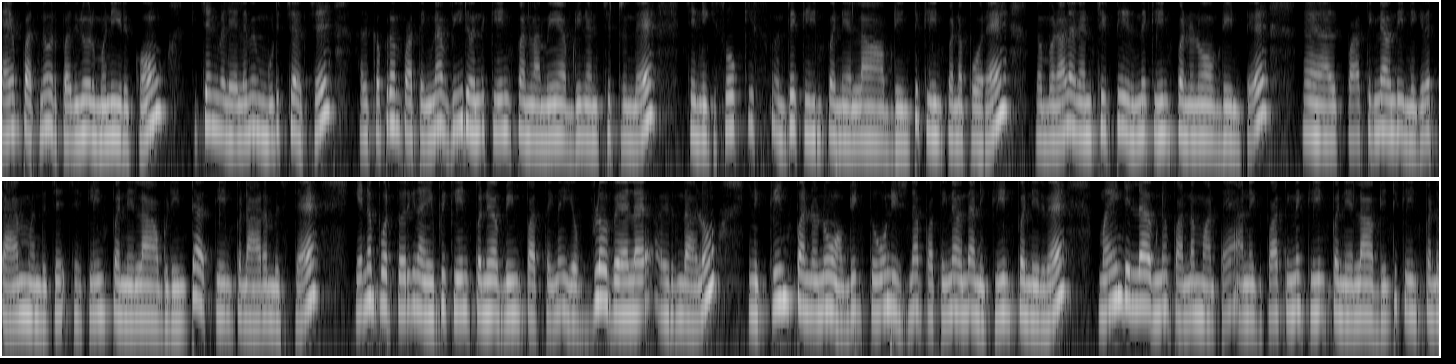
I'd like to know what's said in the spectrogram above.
டைம் பார்த்தீங்கன்னா ஒரு பதினோரு மணி இருக்கும். கிச்சன் வேலை எல்லாமே முடிச்சாச்சு. அதுக்கப்புறம் பார்த்திங்கன்னா வீடு வந்து க்ளீன் பண்ணலாமே அப்படின்னு நினச்சிட்டு இருந்தேன். சரி இன்றைக்கி சோக்கேஸ் வந்து க்ளீன் பண்ணிடலாம் அப்படின்ட்டு க்ளீன் பண்ண போகிறேன் ரொம்ப நாளாக நினச்சிக்கிட்டு இருந்தேன் க்ளீன் பண்ணணும் அப்படின்ட்டு. அதுக்கு பார்த்தீங்கன்னா வந்து இன்றைக்கி தான் டைம் வந்துச்சு. சரி க்ளீன் பண்ணிடலாம் அப்படின்ட்டு அது க்ளீன் பண்ண ஆரம்பிச்சிட்டேன். என்னை பொறுத்த வரைக்கும் நான் எப்படி க்ளீன் பண்ணுவேன் அப்படின்னு பார்த்தீங்கன்னா எவ்வளோ வேலை இருந்தாலும் எனக்கு க்ளீன் பண்ணணும் அப்படின்னு தோணிடுச்சுன்னா பார்த்திங்கன்னா வந்து அன்றைக்கி க்ளீன் பண்ணிடுவேன். மைண்ட் இல்லை அப்படின்னு பண்ண மாட்டேன். அன்றைக்கி பார்த்தீங்கன்னா க்ளீன் பண்ணிடலாம் அப்படின்ட்டு க்ளீன் பண்ண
